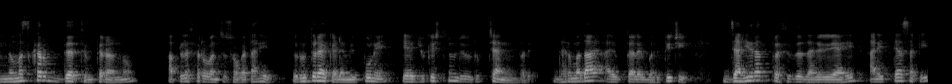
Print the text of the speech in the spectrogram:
नमस्कार विद्यार्थी मित्रांनो आपल्या सर्वांचं स्वागत आहे रुद्र अकॅडमी पुणे या एज्युकेशनल युट्यूब चॅनलमध्ये धर्मदाय आयुक्तालय भरतीची जाहिरात प्रसिद्ध झालेली आहे आणि त्यासाठी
